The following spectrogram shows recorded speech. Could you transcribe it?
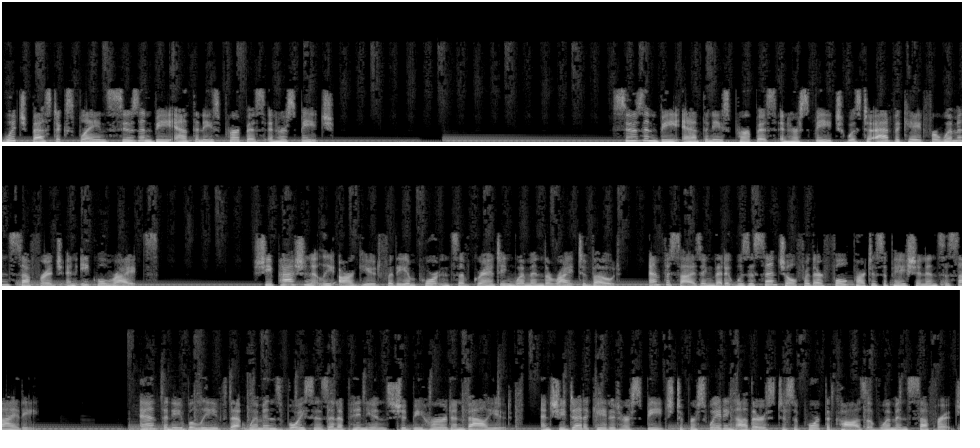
Which best explains Susan B. Anthony's purpose in her speech? Susan B. Anthony's purpose in her speech was to advocate for women's suffrage and equal rights. She passionately argued for the importance of granting women the right to vote, emphasizing that it was essential for their full participation in society. Anthony believed that women's voices and opinions should be heard and valued, and she dedicated her speech to persuading others to support the cause of women's suffrage.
